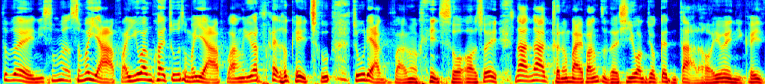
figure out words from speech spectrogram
对不对？你什么什么雅房，一万块租什么雅房，一万块都可以租 租两房，我跟你说哦，所以那那可能买房子的希望就更大了哦，因为你可以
